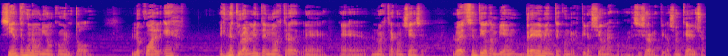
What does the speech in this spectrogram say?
sientes una unión con el todo. Lo cual es, es naturalmente nuestra, eh, nuestra conciencia. Lo he sentido también brevemente con respiraciones o ejercicio de respiración que he hecho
